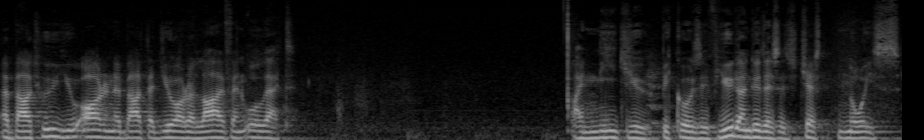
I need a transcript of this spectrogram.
about who you are and about that you are alive and all that. I need you because if you don't do this, it's just noise.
